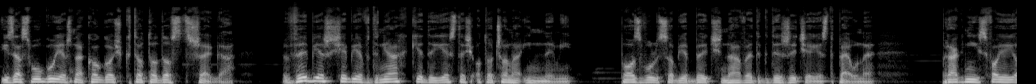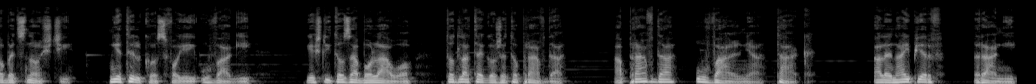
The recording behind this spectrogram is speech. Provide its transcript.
I zasługujesz na kogoś, kto to dostrzega. Wybierz siebie w dniach, kiedy jesteś otoczona innymi. Pozwól sobie być, nawet gdy życie jest pełne. Pragnij swojej obecności, nie tylko swojej uwagi. Jeśli to zabolało, to dlatego, że to prawda. A prawda uwalnia, tak. Ale najpierw rani.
